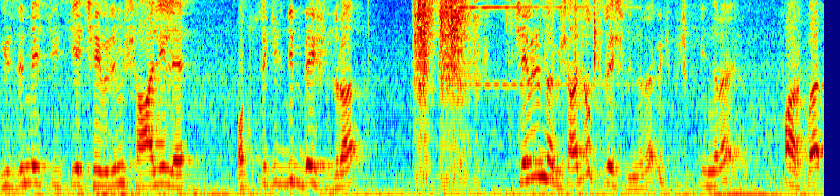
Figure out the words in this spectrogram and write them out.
125 cc'ye çevrilmiş haliyle 38.500 lira. Çevrilmemiş hali 35 bin lira. 3.5 bin lira fark var.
